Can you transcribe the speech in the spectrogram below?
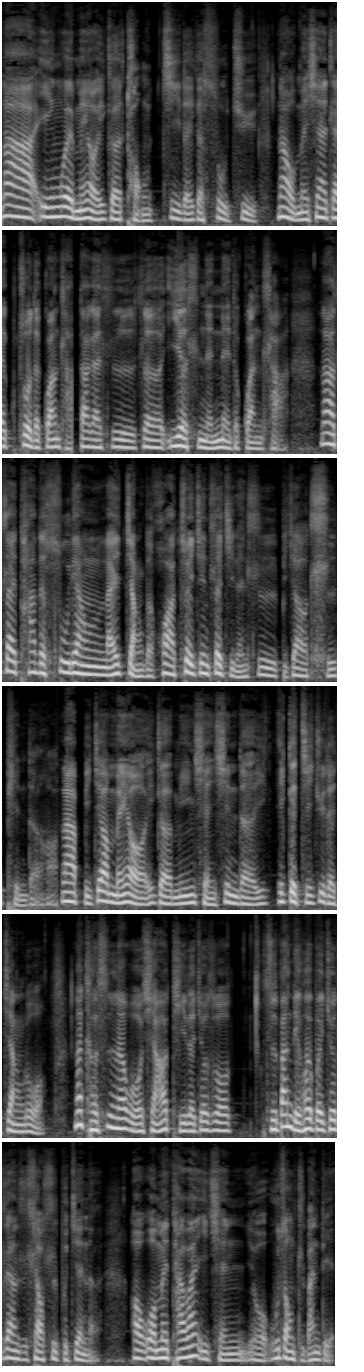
那因为没有一个统计的一个数据，那我们现在在做的观察大概是这一二十年内的观察。那在它的数量来讲的话，最近这几年是比较持平的哈，那比较没有一个明显性的一一个急剧的降落。那可是呢，我想要提的就是说，紫斑蝶会不会就这样子消失不见了？哦，我们台湾以前有五种紫斑蝶。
